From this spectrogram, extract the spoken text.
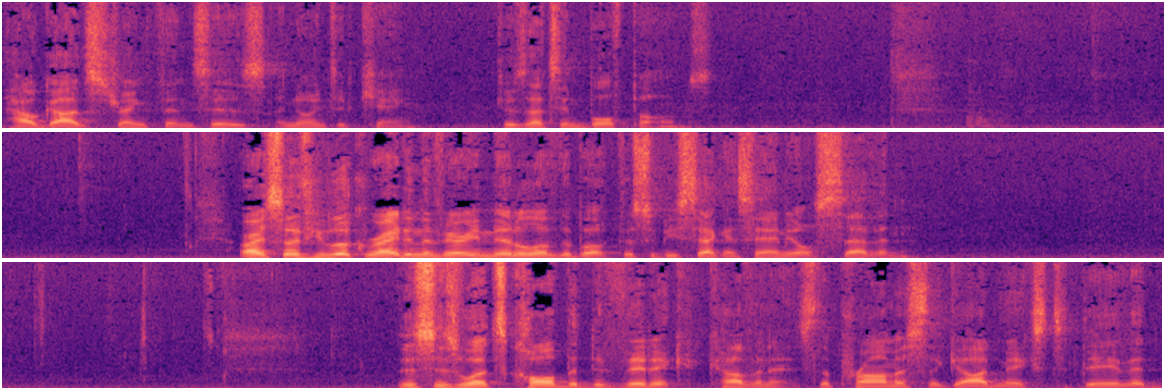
how God strengthens his anointed king, because that's in both poems. All right, so if you look right in the very middle of the book, this would be 2 Samuel 7. This is what's called the Davidic covenant. It's the promise that God makes to David.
